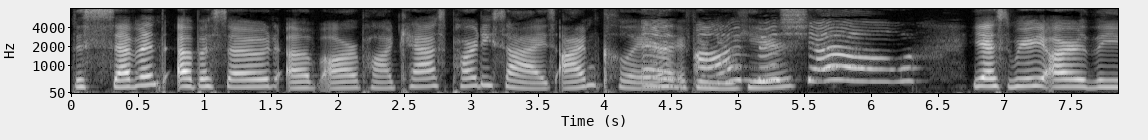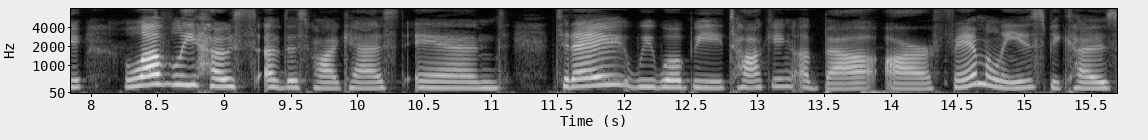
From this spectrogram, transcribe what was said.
the seventh episode of our podcast, Party Size. I'm Claire. And if you're I'm new here, Michelle. Yes, we are the lovely hosts of this podcast, and today we will be talking about our families because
